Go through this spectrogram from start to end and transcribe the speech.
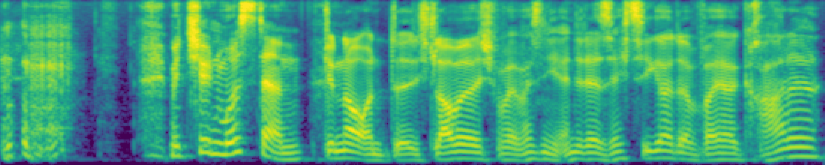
Mit schönen Mustern. Genau, und äh, ich glaube, ich weiß nicht, Ende der 60er, da war ja gerade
